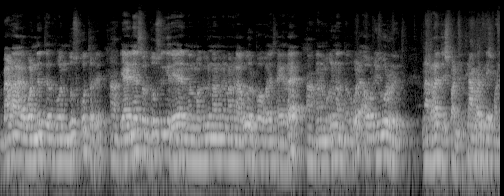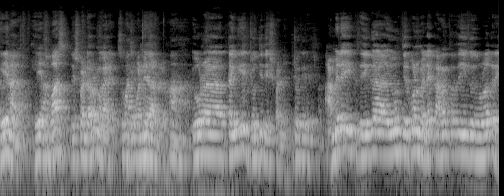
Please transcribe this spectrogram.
ಬೇಡ ಒಂದನೇ ತ- ಒಂದ್ ದಿವ್ಸ ಕೂತ್ರಿ. ಎರಡನೇ ಸಲ ದಿವ್ಸಗಿರಿ ನನ್ನ ಮಗಗ್ ನನ್ಗೆ ನನ್ಗೆ ಆಗೋದಲ್ಪ ವಯಸ್ಸಾಗಿದೆ. ನನ್ನ ಮಗನ ಅಂತ ಅಂದ್ಕೊಳ್ಳಿ ಅವ್ರು ಇವ್ರು ನಾಗರಾಜ್ ದೇಶಪಾಂಡೆ. ನಾಗರಾಜ್ ದೇಶಪಾಂಡೆ. ಹಿರಿಯ ಸುಭಾಷ್ ದೇಶಪಾಂಡೆ ಅವರು ಮಗಾರೆ ರೀ. ಸುಭಾಷ್ ಒಂದೇದಾರ್ರಿ. ಇವರ ಇವ್ರ ತಂಗಿ ಜ್ಯೋತಿ ದೇಶಪಾಂಡೆ ಜ್ಯೋತಿ ದೇಶಪಾಂಡೆ. ಆಮೇಲೆ ಈಗ ಈಗ ಇವ್ರು ತಿರ್ಕೊಂಡ ಮೇಲೆ ಕಾರಣಾಂತರದ ಈಗ ಇದ್ರೊಳಗ್ರೆ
